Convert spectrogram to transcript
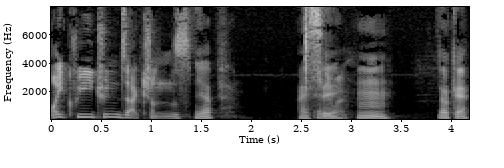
Microtransactions. Yep. I see. Anyway. Hmm. Okay.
